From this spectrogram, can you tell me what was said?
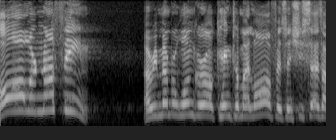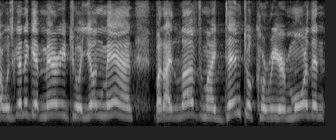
All or nothing. I remember one girl came to my law office and she says, I was going to get married to a young man, but I loved my dental career more than,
